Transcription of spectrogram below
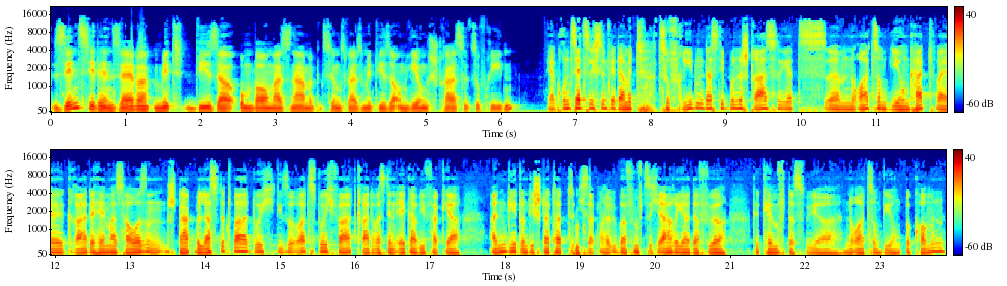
Sind Sie denn selber mit dieser Umbaumaßnahme beziehungsweise mit dieser Umgehungsstraße zufrieden? Ja, grundsätzlich sind wir damit zufrieden, dass die Bundesstraße jetzt ähm, eine Ortsumgehung hat, weil gerade Helmershausen stark belastet war durch diese Ortsdurchfahrt, gerade was den Lkw-Verkehr angeht. Und die Stadt hat, ich sag mal, über 50 Jahre ja dafür gekämpft, dass wir eine Ortsumgehung bekommen.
